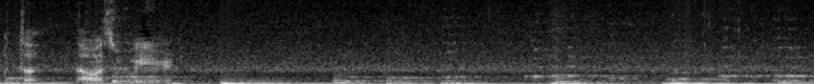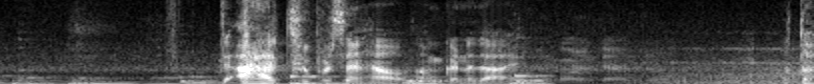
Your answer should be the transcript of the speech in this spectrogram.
What the? That was weird. I have two percent health. I'm gonna die. What the?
